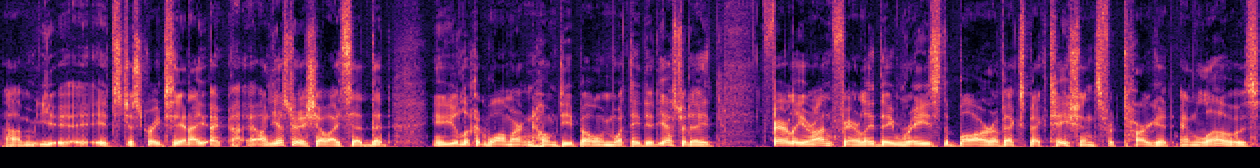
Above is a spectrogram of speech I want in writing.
Um, you, it's just great to see. And I, I, on yesterday's show, I said that you, know, you look at Walmart and Home Depot and what they did yesterday fairly or unfairly, they raise the bar of expectations for Target and Lowe's.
